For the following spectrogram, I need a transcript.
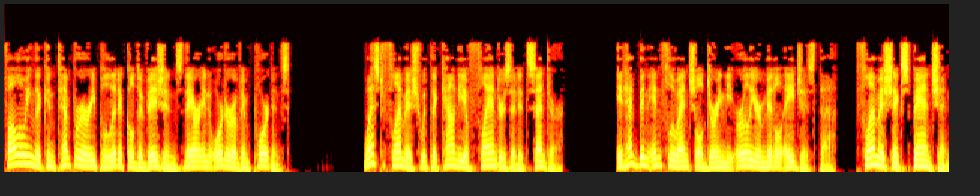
Following the contemporary political divisions they are in order of importance West Flemish with the county of Flanders at its centre. It had been influential during the earlier Middle Ages the «Flemish expansion»,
